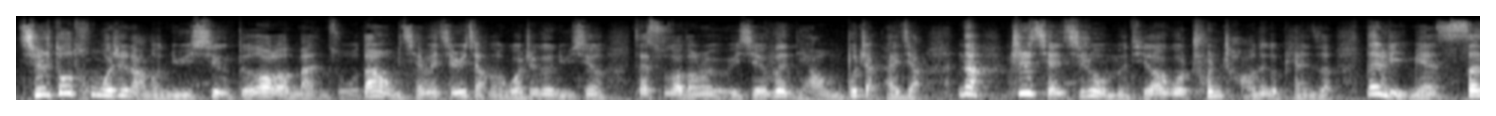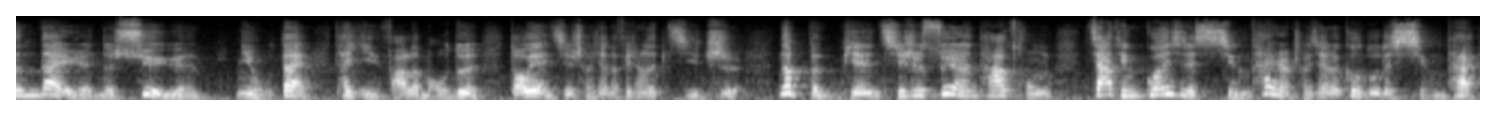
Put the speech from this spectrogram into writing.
其实都通过这两个女性得到了满足。当然，我们前面其实讲到过这个女性在塑造当中有一些问题哈，我们不展开讲。那之前其实我们提到过春潮那个片子，那里面三代人的血缘。纽带它引发了矛盾，导演其实呈现的非常的极致。那本片其实虽然它从家庭关系的形态上呈现了更多的形态，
